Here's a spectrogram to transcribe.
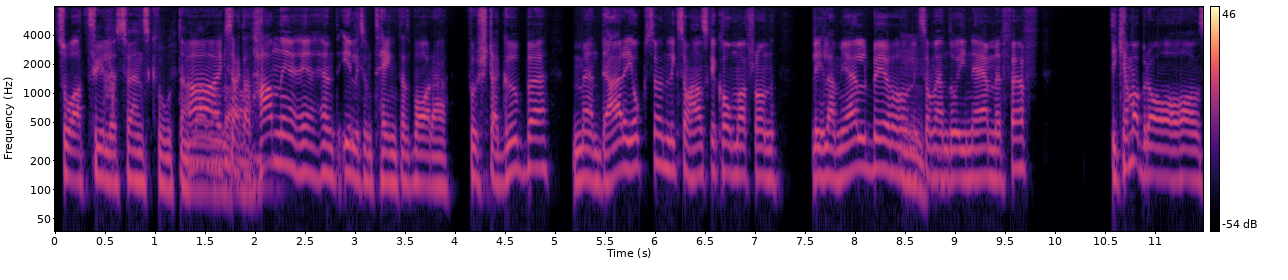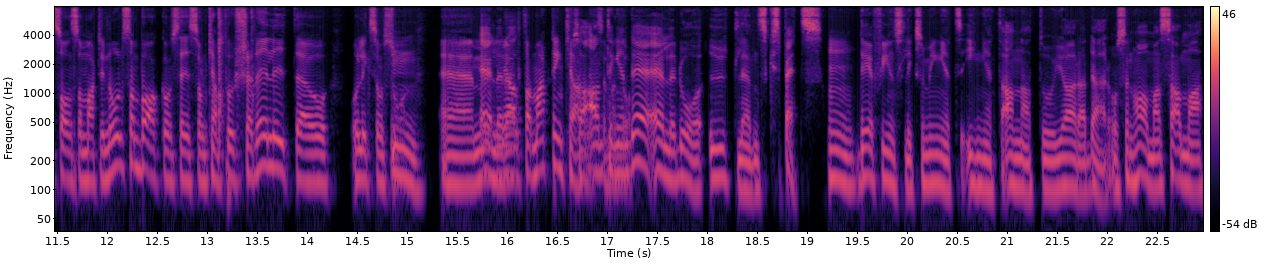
så att, Fyller svenskkvoten. Ja, exakt. Att han är, är, är liksom tänkt att vara första gubbe, men där är också en, liksom, han ska komma från lilla Mjällby och Mm. liksom ändå in i MFF. Det kan vara bra att ha en sån som Martin Olsson bakom sig som kan pusha dig lite och, och liksom så. Mm. Eh, Eller allt vad Martin kan. Så liksom antingen ändå. det eller då utländsk spets. Mm. Det finns liksom inget, inget annat att göra där. Och sen har man samma,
